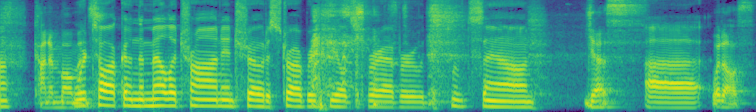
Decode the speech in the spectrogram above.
life kind of moment. We're talking the Mellotron intro to Strawberry Fields Forever with the flute sound. yes. Uh, what else?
